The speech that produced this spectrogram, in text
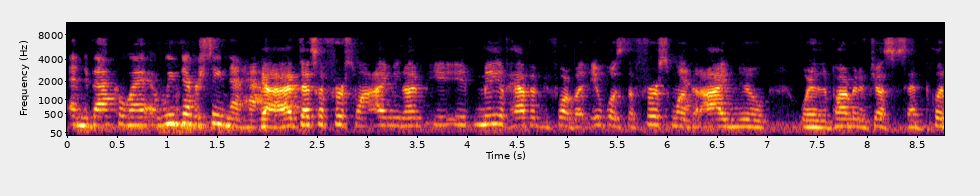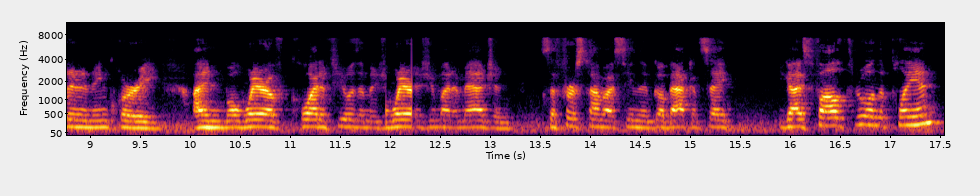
and to back away, we've never seen that happen. Yeah, that's the first one. I mean, I'm, it may have happened before, but it was the first one yeah. that I knew where the Department of Justice had put in an inquiry. I'm aware of quite a few of them, as aware as you might imagine. It's the first time I've seen them go back and say, "You guys followed through on the plan,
